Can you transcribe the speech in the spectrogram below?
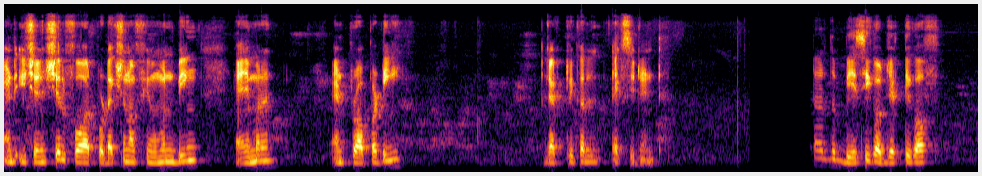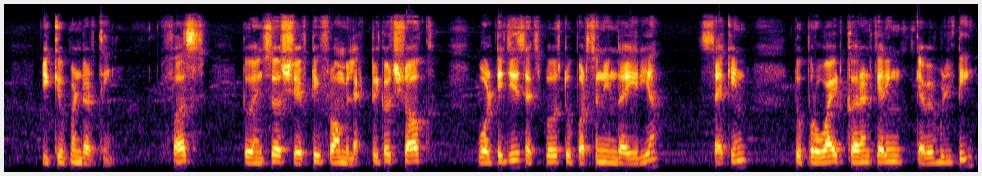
and essential for protection of human being, animal and property electrical accident. What are the basic objective of equipment earthing? First, to ensure safety from electrical shock voltages exposed to person in the area. Second, to provide current carrying capability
